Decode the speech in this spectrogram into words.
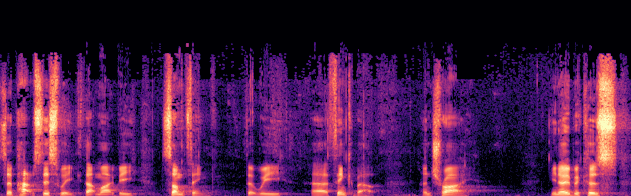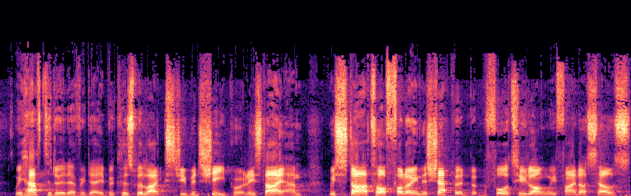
So perhaps this week that might be something that we uh, think about and try. You know, because we have to do it every day because we're like stupid sheep, or at least I am. We start off following the shepherd, but before too long we find ourselves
